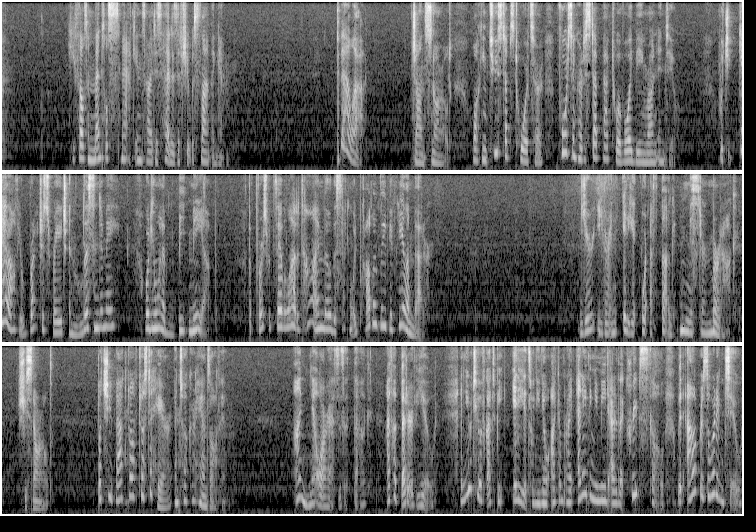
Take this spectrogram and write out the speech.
He felt a mental smack inside his head as if she was slapping him. Bella! John snarled, walking two steps towards her, forcing her to step back to avoid being run into. Would you get off your righteous rage and listen to me? Or do you want to beat me up? The first would save a lot of time, though the second would probably leave you feeling better. You're either an idiot or a thug, Mr. Murdock, she snarled. But she backed off just a hair and took her hands off him. I know R.S. is a thug. I thought better of you. And you two have got to be idiots when you know I can pry anything you need out of that creep's skull without resorting to.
